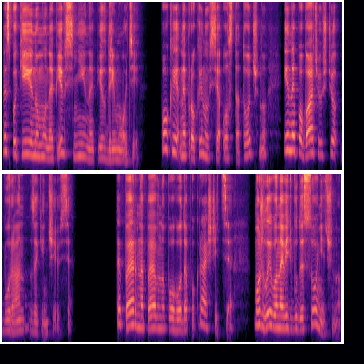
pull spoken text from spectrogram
неспокійному напівсні, напівдрімоті, поки не прокинувся остаточно і не побачив, що буран закінчився. Тепер, напевно, погода покращиться, можливо, навіть буде сонячно,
